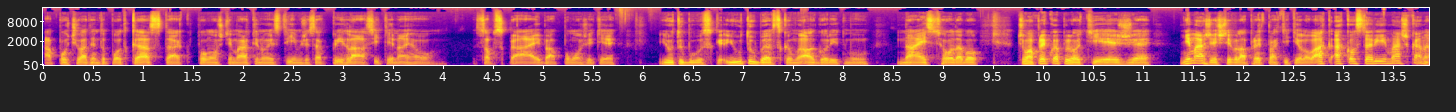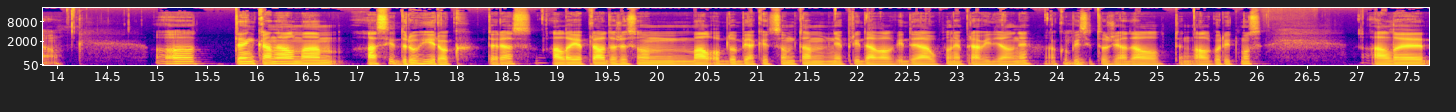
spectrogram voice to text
a počúva tento podcast, tak pomôžte Martinovi s tým, že sa prihlásite na jeho subscribe a pomôžete youtuberskému algoritmu nájsť ho, lebo čo ma prekvapilo tiež, že nemáš ešte veľa predplatiteľov. Ak, ako starý máš kanál? O, ten kanál mám asi druhý rok teraz, ale je pravda, že som mal obdobia, keď som tam nepridával videá úplne pravidelne, ako by mm. si to žiadal ten algoritmus. Ale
